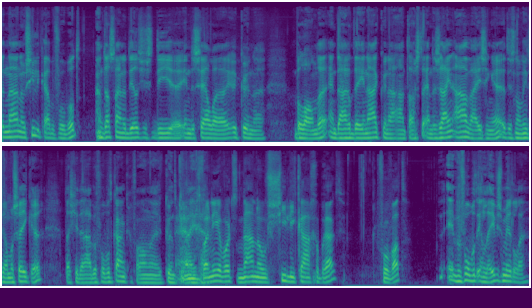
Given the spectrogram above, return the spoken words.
nanosilica bijvoorbeeld. En dat zijn de deeltjes die in de cellen kunnen belanden en daar het DNA kunnen aantasten. En er zijn aanwijzingen, het is nog niet helemaal zeker... dat je daar bijvoorbeeld kanker van uh, kunt krijgen. En wanneer wordt nanosilica gebruikt? Voor wat? En bijvoorbeeld in levensmiddelen.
